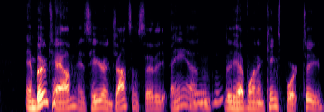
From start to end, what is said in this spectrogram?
and Boomtown is here in Johnson City, and Mm-hmm. they have one in Kingsport too.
